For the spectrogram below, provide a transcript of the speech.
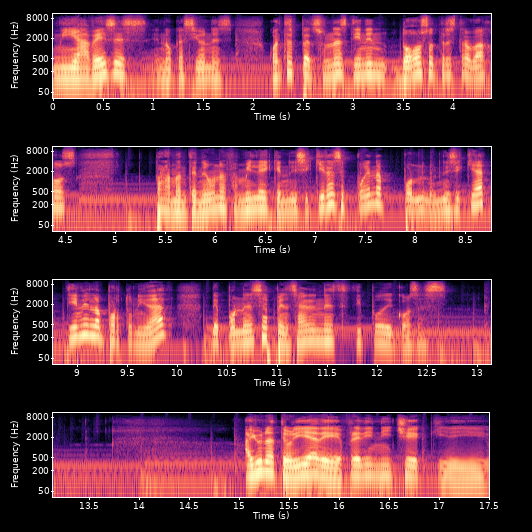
ni a veces, en ocasiones, ¿cuántas personas tienen dos o tres trabajos para mantener una familia y que ni siquiera se pueden, ni siquiera tienen la oportunidad de ponerse a pensar en este tipo de cosas? Hay una teoría de Freddy Nietzsche que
